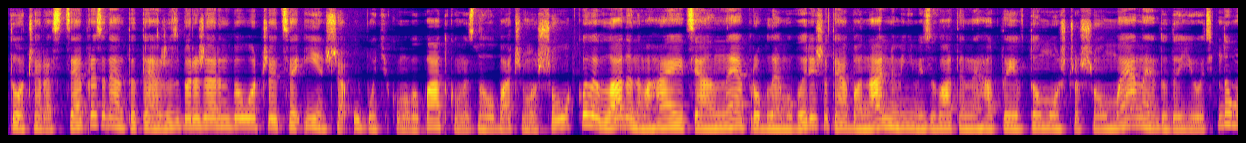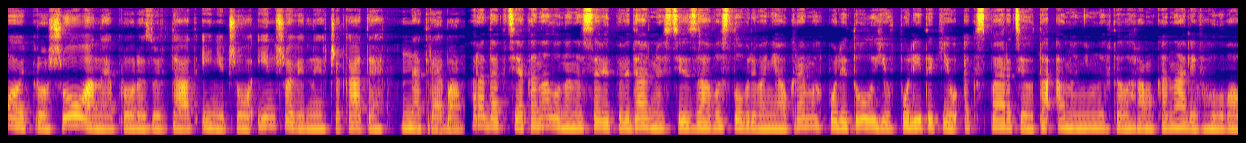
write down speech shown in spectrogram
То через це президент теж збереже РНБО, чи це інше. У будь-якому випадку ми знову бачимо шоу, коли влада намагається не проблему вирішити, а банально мінімізувати негатив, тому що шоумени додають, думають про шоу, а не про результат, і нічого іншого від них чекати не треба. Редакція каналу не несе відповідальності за висловлювання окремих політологів, політиків, експертів та анонімних телеграм-каналів. Голова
